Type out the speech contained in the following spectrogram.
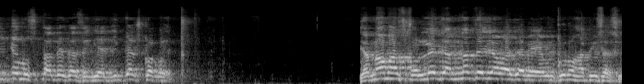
একজন উস্তাদের কাছে গিয়ে জিজ্ঞাসা করবে যে, নামাজ পড়লে জান্নাতে যাওয়া যাবে? এমন কোনো হাদিস আছে?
